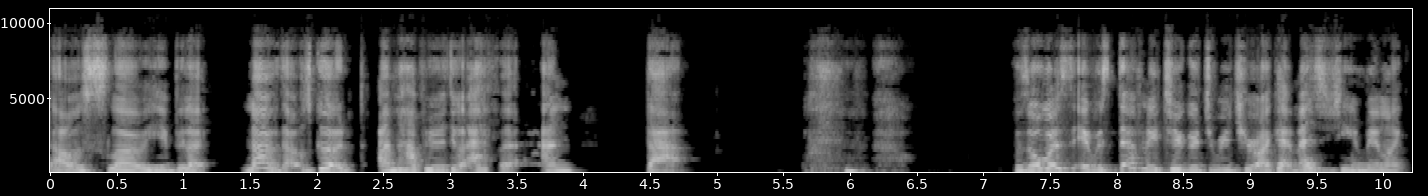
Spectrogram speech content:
that was slow, he'd be like, no, that was good. I'm happy with your effort. And that was almost, it was definitely too good to be true. I kept messaging him being like,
